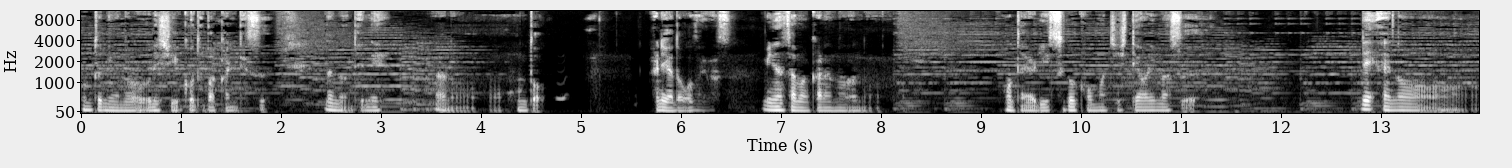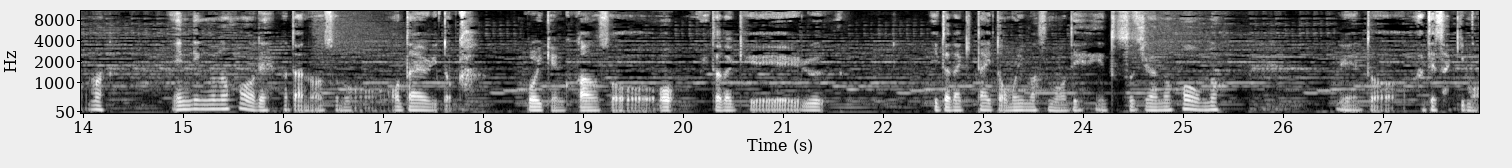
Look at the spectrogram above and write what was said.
本当にあの、嬉しいことばかりです。なのでね、あの、本当ありがとうございます。皆様からのあの、お便りすごくお待ちしております。で、あの、まあ、エンディングの方で、またあの、その、お便りとか、ご意見ご感想をいただける、いただきたいと思いますので、えっ、ー、と、そちらの方の、えっ、ー、と、宛先も、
